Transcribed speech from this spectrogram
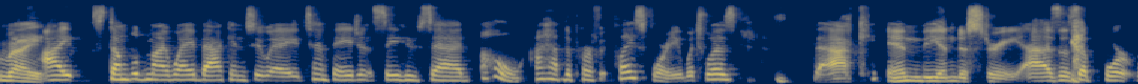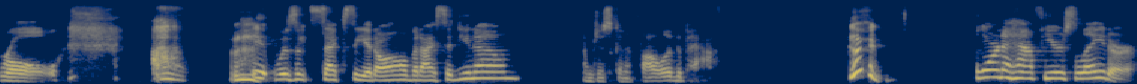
Right. I stumbled my way back into a temp agency who said oh i have the perfect place for you which was back in the industry as a support role. Ah, it wasn't sexy at all but i said you know I'm just going to follow the path. Good. Four and a half years later,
